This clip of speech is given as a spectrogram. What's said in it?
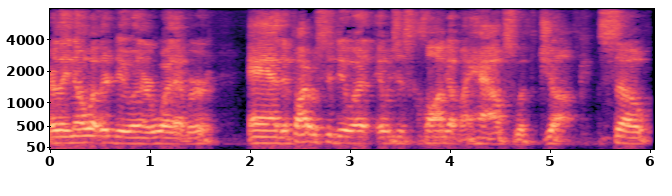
or they know what they're doing or whatever. And if I was to do it, it would just clog up my house with junk. So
